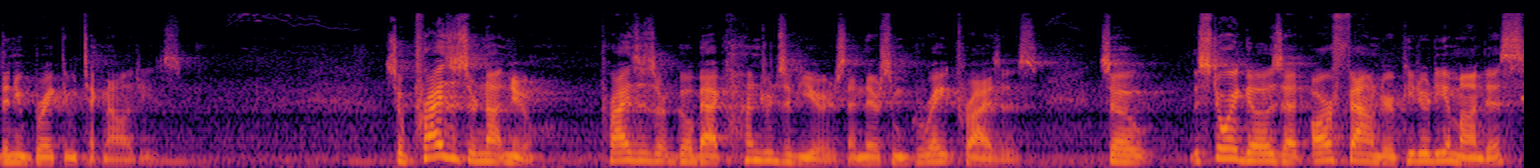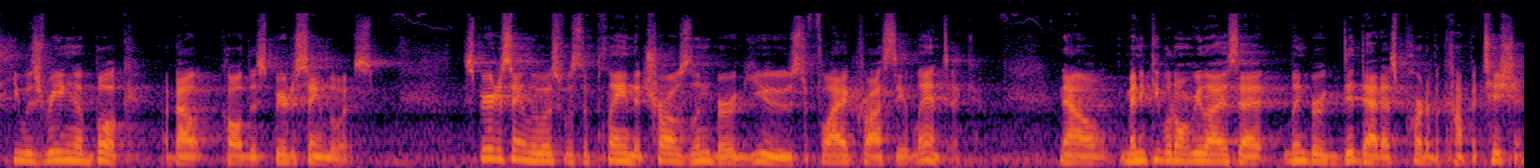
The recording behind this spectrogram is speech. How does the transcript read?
the new breakthrough technologies. So prizes are not new. Prizes are, go back hundreds of years, and there's some great prizes. So the story goes that our founder, Peter Diamandis, he was reading a book about called The Spirit of St. Louis. Spirit of St. Louis was the plane that Charles Lindbergh used to fly across the Atlantic. Now, many people don't realize that Lindbergh did that as part of a competition.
